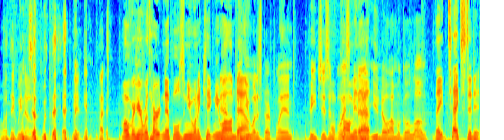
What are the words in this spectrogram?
Oh, I think we know. What's up with that? Yeah, I- I'm over here with hurt nipples, and you want to kick me yeah, while I'm if down. You want to start playing peaches and Don't voice? call me guy, that. You know I'm gonna go low. they texted it.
